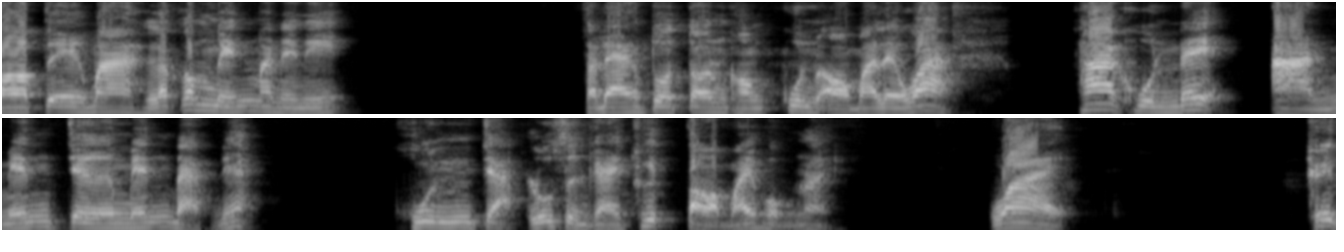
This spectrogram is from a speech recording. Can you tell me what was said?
ตอบตัวเองมา แล้วก็เม้นมาในนี้ แสดงตัวตนของคุณออกมาเลยว่า ถ้าคุณได้อ่านเม้นเจอเม้นแบบเนี้ย คุณจะรู้สึกไงช่วยตอบมาให้ผมหน่อยว่า ช่วย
